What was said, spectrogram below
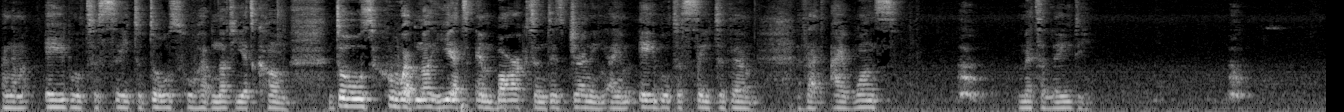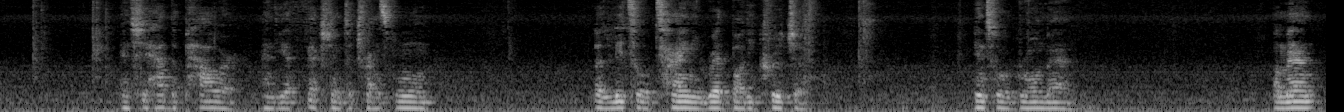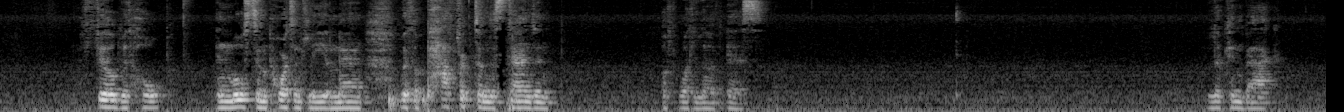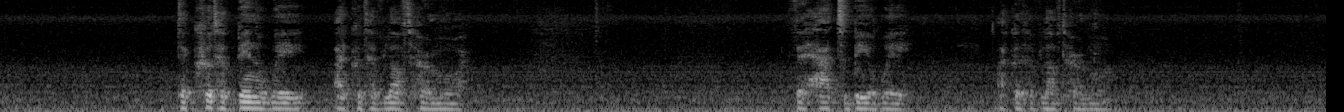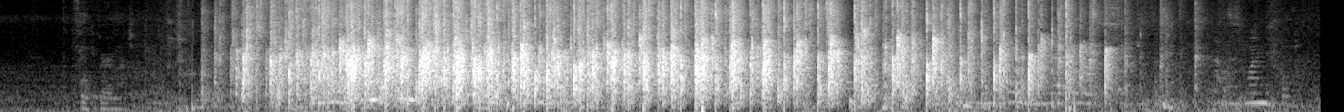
And I'm able to say to those who have not yet come, those who have not yet embarked on this journey, I am able to say to them that I once met a lady. And she had the power and the affection to transform a little tiny red bodied creature into a grown man. A man filled with hope, and most importantly, a man with a perfect understanding of what love is. Looking back, there could have been a way I could have loved her more. There had to be a way I could have loved her more. Thank you very much.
